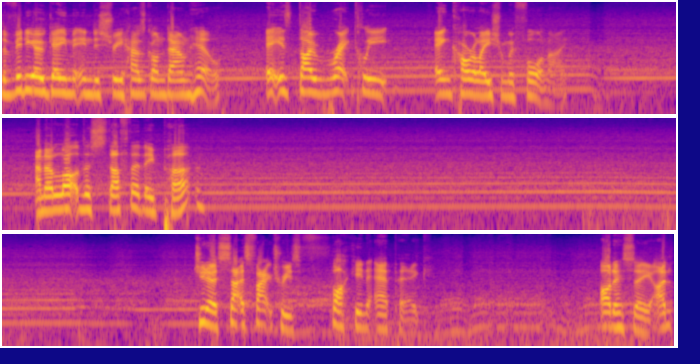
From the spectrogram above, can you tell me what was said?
the video game industry has gone downhill. It is directly in correlation with Fortnite. And a lot of the stuff that they put Do you know Satisfactory is fucking epic? Honestly, I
